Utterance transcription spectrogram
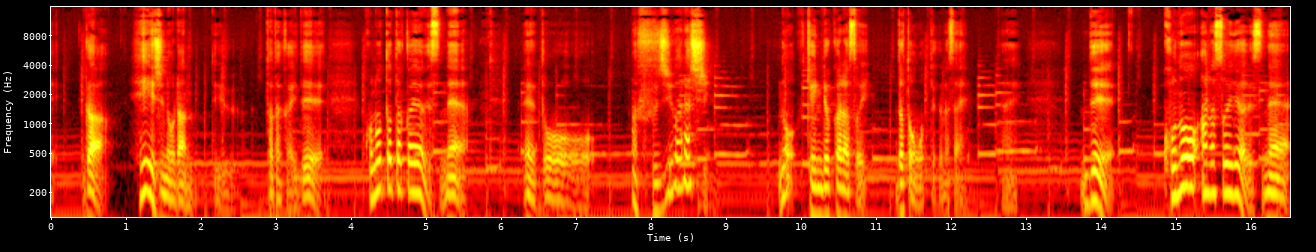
いが平治の乱っていう戦いでこの戦いはですねえっ、ー、と、まあ、藤原氏の権力争いだと思ってください。はい、でこの争いではですね、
